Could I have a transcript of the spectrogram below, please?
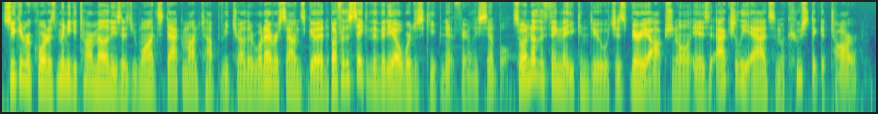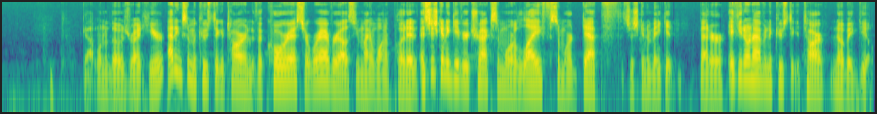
So you can record as many guitar melodies as you want, stack them on top of each other, whatever sounds good. But for the sake of the video, we're just keeping it fairly simple. So another thing that you can do, which is very optional, is actually add some acoustic guitar Got one of those right here. Adding some acoustic guitar into the chorus or wherever else you might want to put it. It's just going to give your track some more life, some more depth. It's just going to make it better. If you don't have an acoustic guitar, no big deal.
